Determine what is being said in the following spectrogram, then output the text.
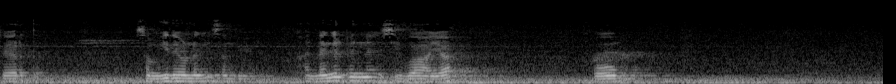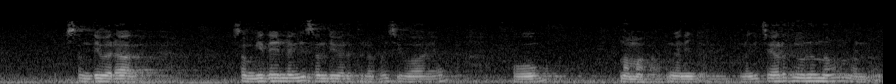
ചേർത്ത്. സംഹിത ഉണ്ടെങ്കിൽ സന്ധി വരും. അല്ലെങ്കിൽ പിന്നെ ശിവായ ഓം. സന്ധി വരാതെ സംഹിതയില്ലെങ്കിൽ സന്ധി വരത്തില്ല. അപ്പൊ ശിവായ ഓം നമ അങ്ങനെ അല്ലെങ്കിൽ ചേർത്ത് ചൊല്ലുന്നതാണ് നല്ലത്.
